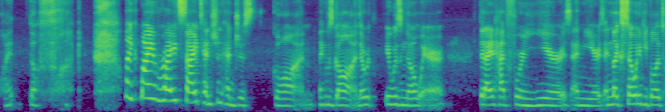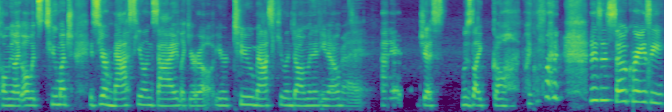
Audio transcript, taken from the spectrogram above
what the fuck? like my right side tension had just gone. Like it was gone. There was it was nowhere that I'd had for years and years. And like so many people had told me like, oh, it's too much, it's your masculine side, like you're you're too masculine dominant, you know? Right. And it just was like gone. Like what? This is so crazy.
